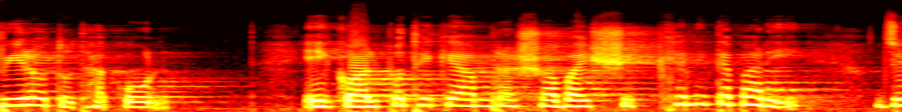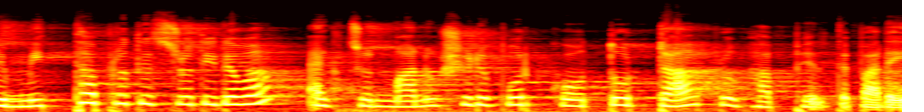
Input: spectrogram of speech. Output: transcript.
বিরত থাকুন। এই গল্প থেকে আমরা সবাই শিক্ষা নিতে পারি যে মিথ্যা প্রতিশ্রুতি দেওয়া একজন মানুষের উপর কতটা প্রভাব ফেলতে পারে।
